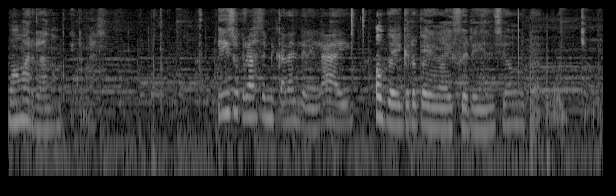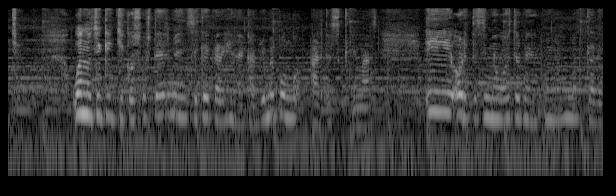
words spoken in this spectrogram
vamos arreglando un poquito. Y suscríbanse a mi canal, denle like. Ok, creo que hay una diferencia. Bueno, sí que chicos, ustedes me dicen que carejen acá. Yo me pongo hartas cremas. Y ahorita sí me voy a estar poniendo unas mascarillas.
